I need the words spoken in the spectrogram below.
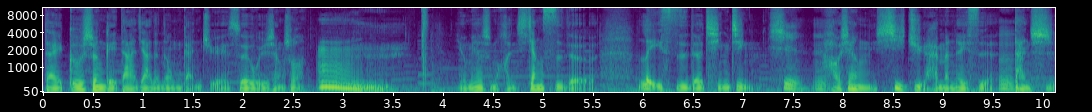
带歌声给大家的那种感觉，所以我就想说，嗯，有没有什么很相似的、类似的情境？是，嗯好像戏剧还蛮类似的，嗯但是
